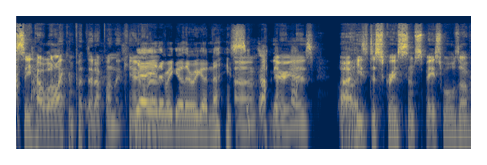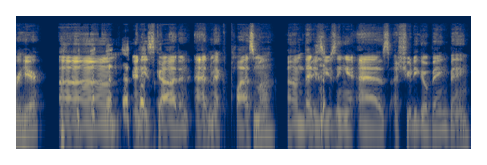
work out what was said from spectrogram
see how well I can put that up on the camera. Yeah, yeah. There we go. There we go. Nice. Um, there he is. Uh, he's disgraced some space wolves over here. Um, and he's got an AdMech plasma um, that he's using as a shooty go bang bang.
